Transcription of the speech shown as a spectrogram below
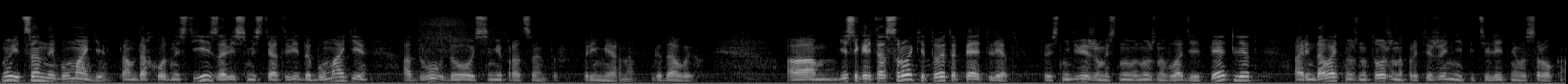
Ну и ценные бумаги. Там доходность есть, в зависимости от вида бумаги, от 2 до 7% примерно годовых. А, если говорить о сроке, то это 5 лет. То есть недвижимость ну, нужно владеть 5 лет, арендовать нужно тоже на протяжении пятилетнего срока.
